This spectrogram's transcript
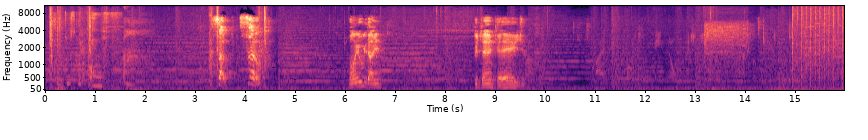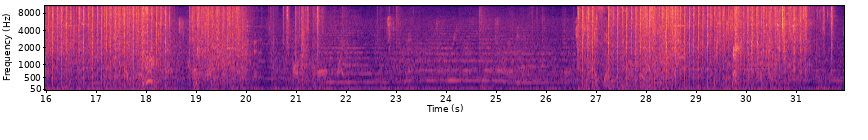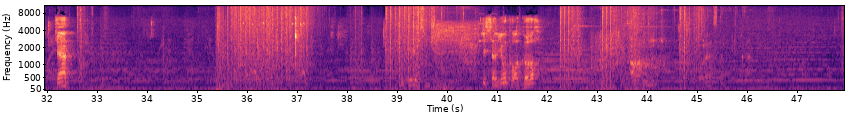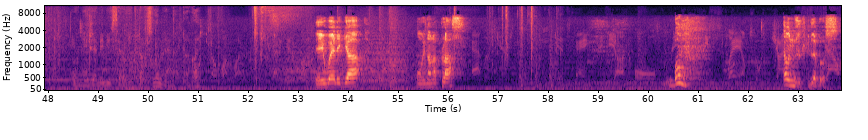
C'est tout ce que Salope Salope Bon il est où le dernier? Putain Cage Tiens. C'est ça, viens au corps à corps. Fini. Pour l'instant, en tout cas. On n'est jamais mieux servi que par soi-même, pas vrai? Et ouais les gars, on est dans la place. Nous occuper de la bosse.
